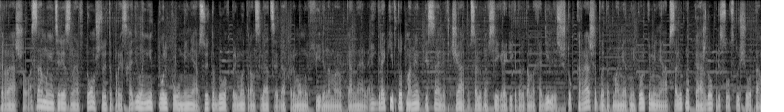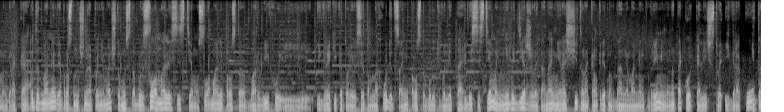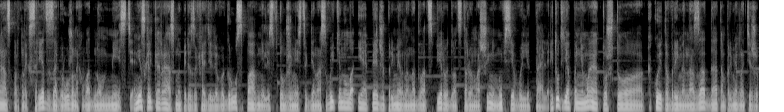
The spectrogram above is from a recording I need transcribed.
крашило. И самое интересное в том, что это происходило не только у меня. Все это было в прямой трансляции, да, в прямом эфире на моем канале. И игроки в тот момент писали в чат, абсолютно все игроки, которые там находились, что крашит в этот момент не только меня, а абсолютно каждого присутствующего там игрока. В этот момент я просто начинаю понимать, что мы с тобой сломали систему, сломали просто барвиху и игроки, которые которые все там находятся, они просто будут вылетать. Ибо система не выдерживает, она не рассчитана конкретно в данный момент времени на такое количество игроков и транспортных средств, загруженных в одном месте. Несколько раз мы перезаходили в игру, спавнились в том же месте, где нас выкинуло, и опять же примерно на 21-22 машине мы все вылетали. И тут я понимаю то, что какое-то время назад, да, там примерно те же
